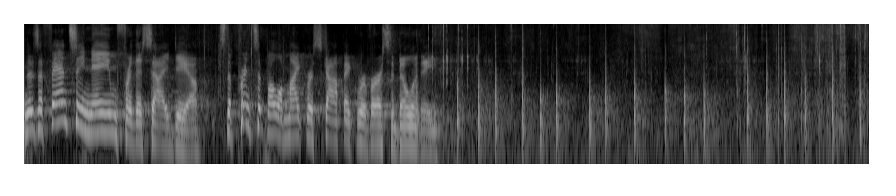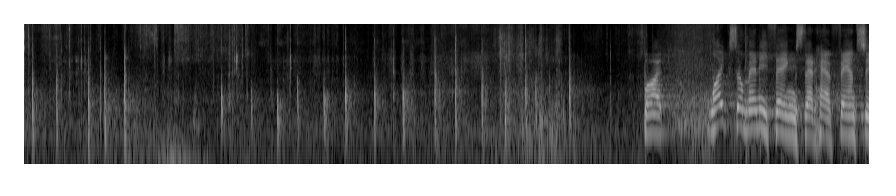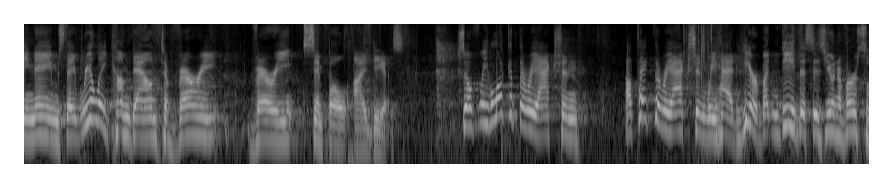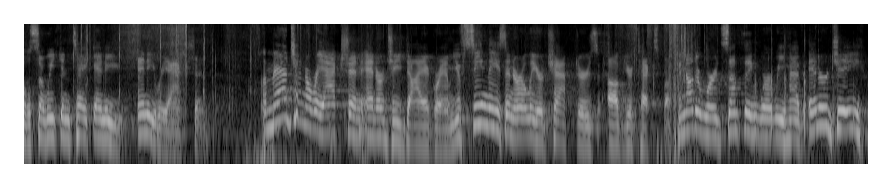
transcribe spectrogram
there's a fancy name for this idea. It's the principle of microscopic reversibility. But like so many things that have fancy names, they really come down to very, very simple ideas. So if we look at the reaction, I'll take the reaction we had here, but indeed this is universal, so we can take any, any reaction. Imagine a reaction energy diagram. You've seen these in earlier chapters of your textbook. In other words, something where we have energy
